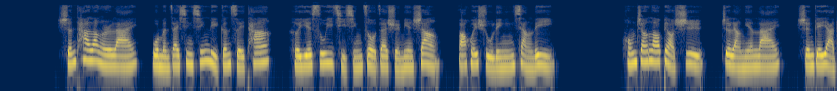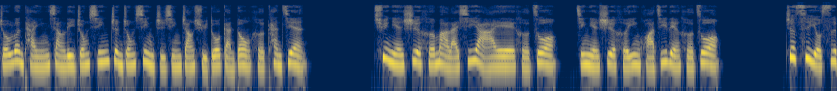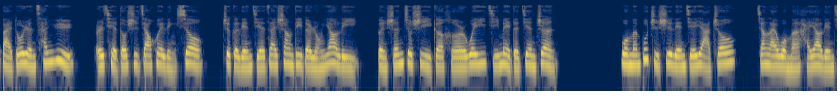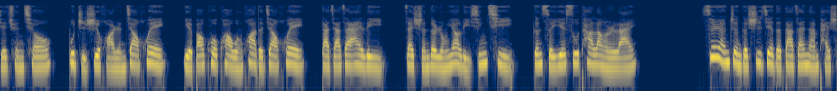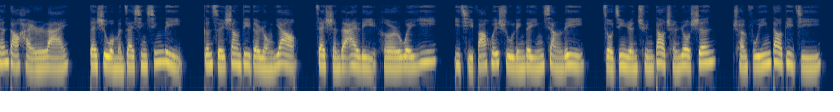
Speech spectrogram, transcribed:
神踏浪而来，我们在信心里跟随他。和耶稣一起行走在水面上，发挥属灵影响力。洪长老表示，这两年来，神给亚洲论坛影响力中心正中信执行长许多感动和看见。去年是和马来西亚 IAA 合作，今年是和印华基联合作。这次有四百多人参与，而且都是教会领袖。这个连结在上帝的荣耀里，本身就是一个合而为一极美的见证。我们不只是连结亚洲，将来我们还要连结全球。不只是华人教会，也包括跨文化的教会。大家在爱里，在神的荣耀里兴起，跟随耶稣踏浪而来。虽然整个世界的大灾难排山倒海而来，但是我们在信心里跟随上帝的荣耀，在神的爱里合而为一，一起发挥属灵的影响力，走进人群，道成肉身，传福音到地极。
